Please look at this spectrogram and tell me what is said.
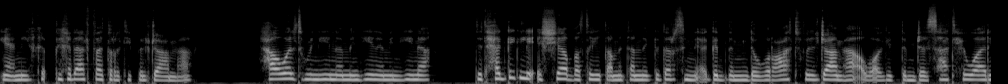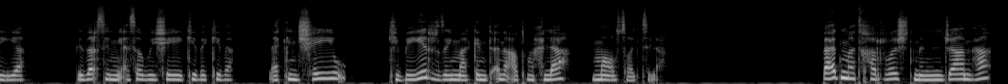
يعني في خلال فترتي في الجامعة. حاولت من هنا من هنا من هنا تتحقق لي أشياء بسيطة مثلا قدرت إني أقدم دورات في الجامعة أو أقدم جلسات حوارية قدرت إني أسوي شيء كذا كذا لكن شيء كبير زي ما كنت أنا أطمح له ما وصلت له. بعد ما تخرجت من الجامعة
